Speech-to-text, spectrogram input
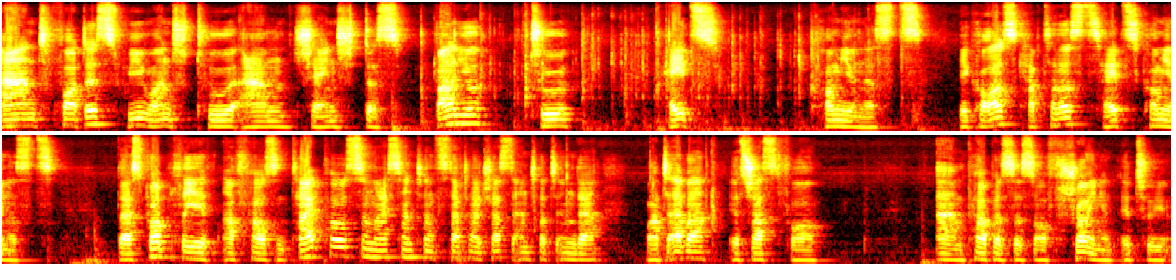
And for this, we want to um, change this value to hates communists because capitalists hates communists. There's probably a thousand typos in my sentence that I just entered in there. Whatever, it's just for um, purposes of showing it, it to you.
